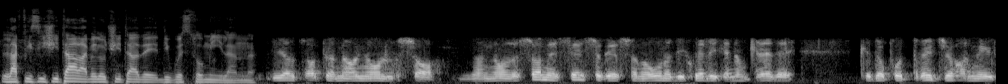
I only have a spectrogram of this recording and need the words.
la fisicità, la velocità de, di questo Milan? Io proprio no, non lo so, non, non, lo so nel senso che sono uno di quelli che non crede che dopo tre giorni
